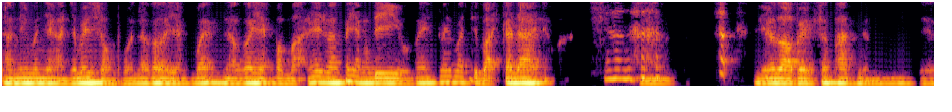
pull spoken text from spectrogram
ตอนนี้มันยังอาจจะไม่ส่งผลแล้วก็ยังเราก็ยังประมาทให้เราก็ยังดีอยู่ไม่ไม่ปฏิบัติก็ได้แต่ เดี๋ยวรอไปสักพักหนึ่งเดี๋ยว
